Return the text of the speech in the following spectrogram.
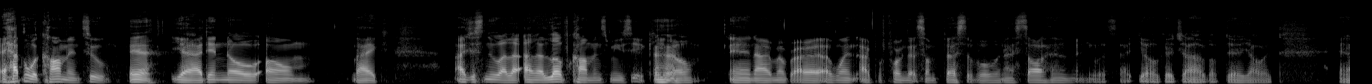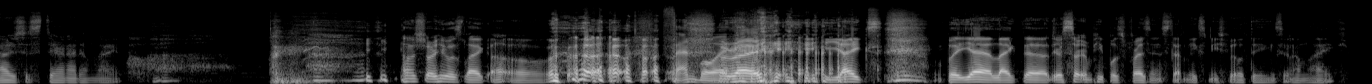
it happened with Common too. Yeah. Yeah, I didn't know. Um, like, I just knew I, lo- I love Common's music, you Uh-huh. know. And I remember I, I went, I performed at some festival, and I saw him, and he was like, "Yo, good job up there, y'all." And I was just staring at him like. I'm sure he was like, "Uh oh." Fanboy. right yikes but yeah like the there's certain people's presence that makes me feel things and i'm like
